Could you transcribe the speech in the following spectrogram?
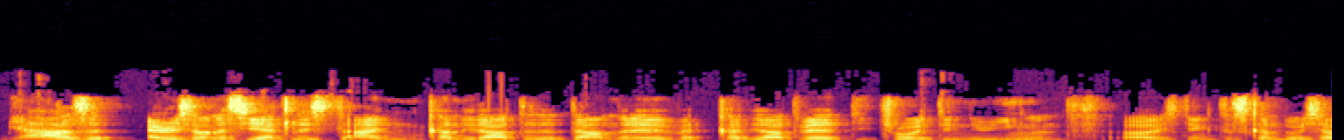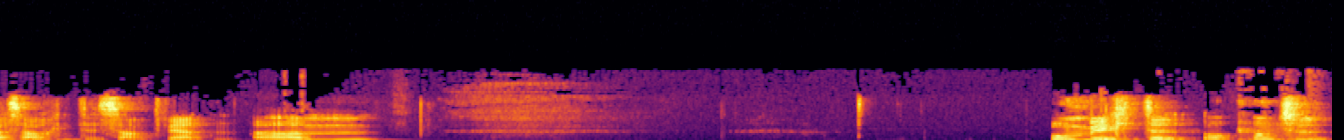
Ja, also Arizona Seattle ist ein Kandidat, der andere Kandidat wäre Detroit in New England. Äh, Ich denke, das kann durchaus auch interessant werden. Ähm, um wirklich um zu,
